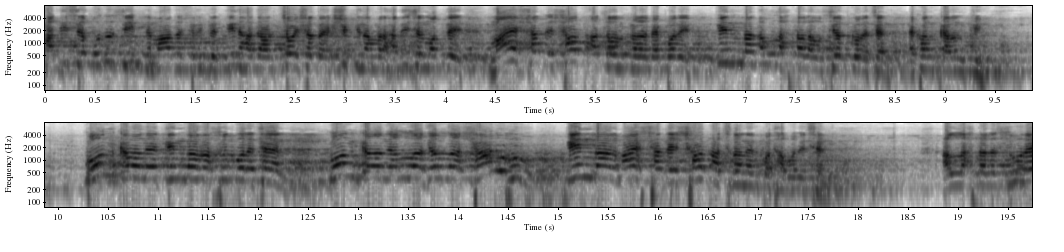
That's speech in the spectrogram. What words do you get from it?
হাদিসে কুদসি ইবনে মাজাহ শরীফের 3661 নম্বর হাদিসের মধ্যে মায়ের সাথে সৎ আচরণ করার ব্যাপারে তিনবার আল্লাহ তাআলা ওসিয়ত করেছেন। এখন কারণ কি? কোন কারণে তিনবার রাসূল বলেছেন? কোন কারণে আল্লাহ জাল্লা শানুহু তিনবার মায়ের সাথে সৎ আচরণের কথা বলেছেন? আল্লাহ তালা সূরা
